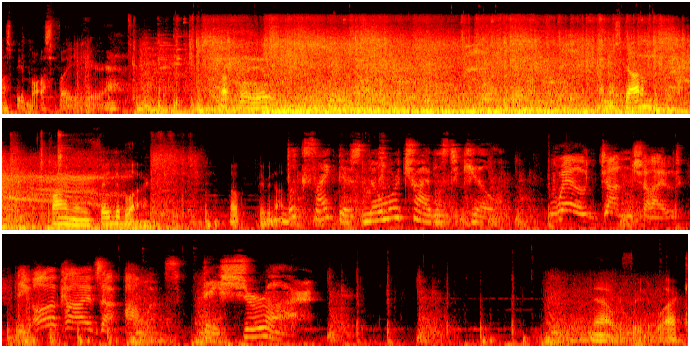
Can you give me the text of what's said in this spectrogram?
Must be a boss fight here. Oh, there he is. Almost got him. Finally, fade to black. Oh, maybe not. Looks like there's no more tribals to kill. Well done, child. The archives are ours. They sure are. Now we fade to black.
